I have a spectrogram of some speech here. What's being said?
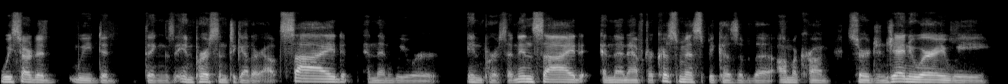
we started, we did things in person together outside, and then we were in person inside. And then after Christmas, because of the Omicron surge in January, we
